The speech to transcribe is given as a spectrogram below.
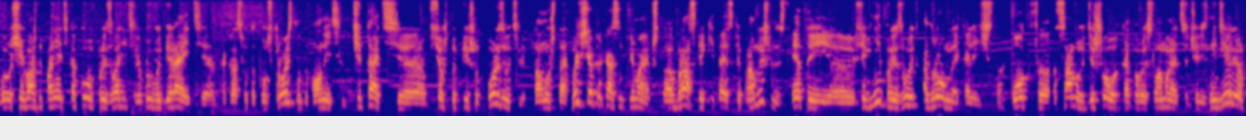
Очень важно понять, какого производителя вы выбираете как раз вот это устройство дополнительно, читать все, что пишут пользователи, потому что мы все прекрасно понимаем, что братская китайская промышленность этой э, фигни производит огромное количество. От э, самых дешевых, которые сломаются через неделю,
